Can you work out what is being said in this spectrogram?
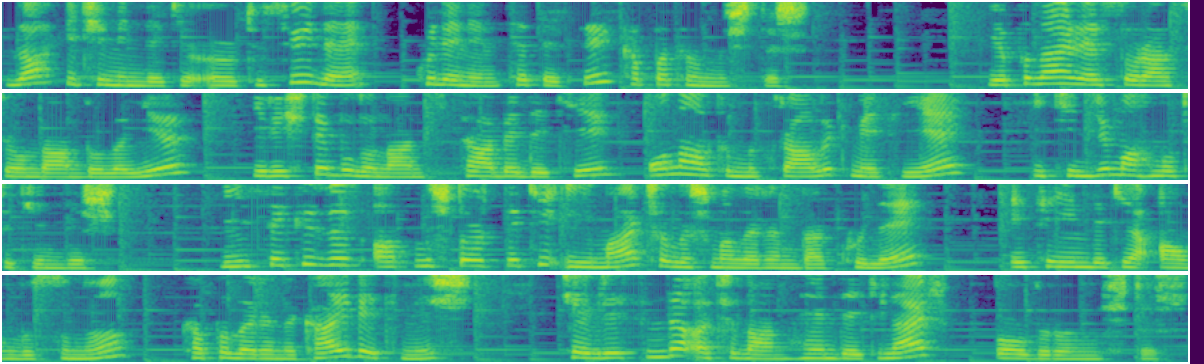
külah biçimindeki örtüsüyle kulenin tepesi kapatılmıştır. Yapılan restorasyondan dolayı girişte bulunan kitabedeki 16 mısralık metiye 2. Mahmut içindir. 1864'teki imar çalışmalarında kule, eteğindeki avlusunu, kapılarını kaybetmiş, çevresinde açılan hendekler doldurulmuştur.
